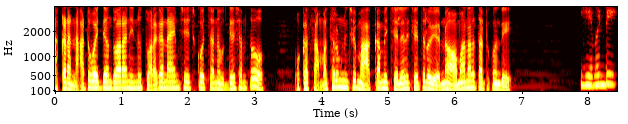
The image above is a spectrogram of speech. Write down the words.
అక్కడ నాటు వైద్యం ద్వారా నిన్ను త్వరగా న్యాయం చేయించుకోవచ్చన్న ఉద్దేశంతో ఒక సంవత్సరం నుంచి మా అక్క మీ చెల్లెల చేతిలో ఎన్నో అవమానాలు తట్టుకుంది. ఏమండి?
